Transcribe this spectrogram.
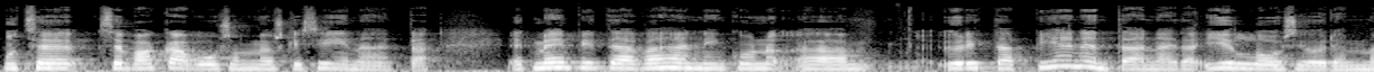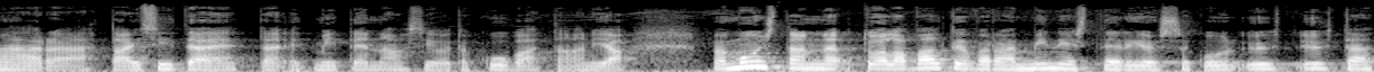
mutta se, se vakavuus on myöskin siinä, että, että meidän pitää vähän niin kuin, ä, yrittää pienentää näitä illuusioiden määrää tai sitä, että, että miten asioita kuvataan. Ja mä muistan tuolla valtiovarainministeriössä, kun yhtä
